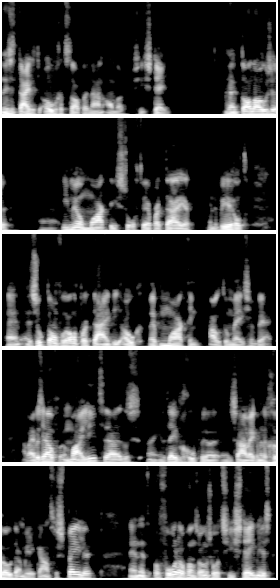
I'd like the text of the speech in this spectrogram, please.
dan is het tijd dat je over gaat stappen naar een ander systeem. Er zijn talloze uh, e-mail marketing softwarepartijen in de wereld. En zoek dan vooral een partij die ook met marketing automation werkt. Nou, wij hebben zelf een MyLead, uh, dat is eh, in het leven geroepen in samenwerking met een grote Amerikaanse speler. En het voordeel van zo'n soort systeem is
